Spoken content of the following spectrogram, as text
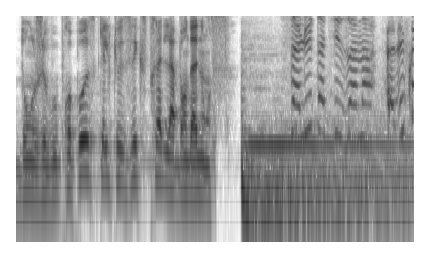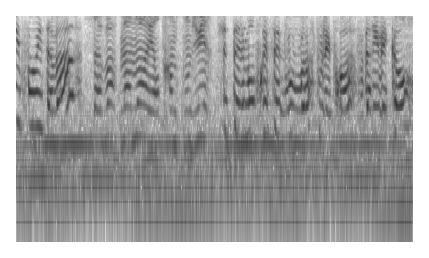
dont je vous propose quelques extraits de la bande-annonce. Salut Tati Zana Salut Fripouille, ça va? Ça va, maman est en train de conduire. Je suis tellement pressée de vous voir tous les trois. Vous arrivez quand?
